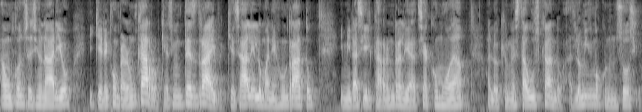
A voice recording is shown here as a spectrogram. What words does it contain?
a un concesionario y quiere comprar un carro, que hace un test drive, que sale, lo maneja un rato y mira si el carro en realidad se acomoda a lo que uno está buscando. Haz lo mismo con un socio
